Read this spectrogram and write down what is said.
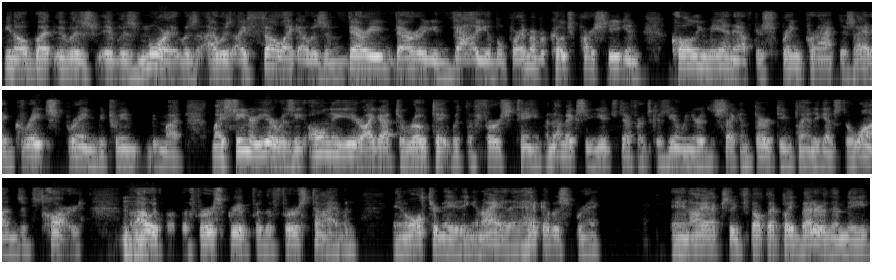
you know but it was it was more. It was i was i felt like i was a very very valuable player i remember coach parseghian calling me in after spring practice. I had a great spring between my my senior year was the only year i got to rotate with the first team and that makes a huge difference because you know when you're the second third team playing against the ones it's hard. Mm-hmm. but i was with the first group for the first time and and alternating and i had a heck of a spring. And i actually felt i played better than the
